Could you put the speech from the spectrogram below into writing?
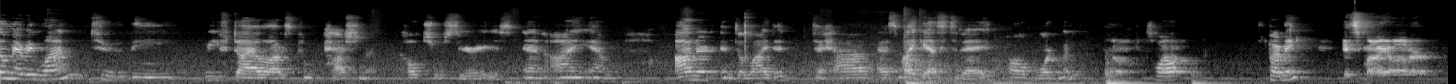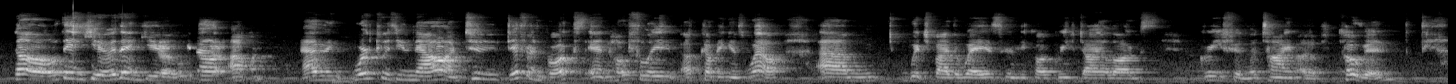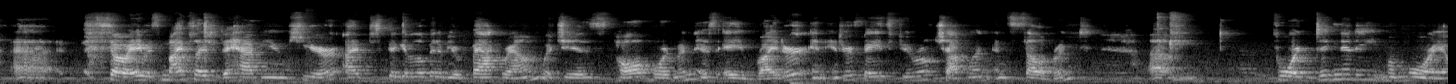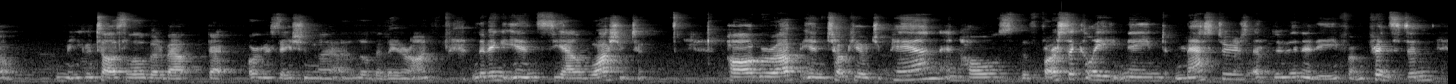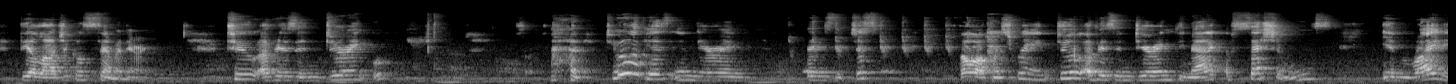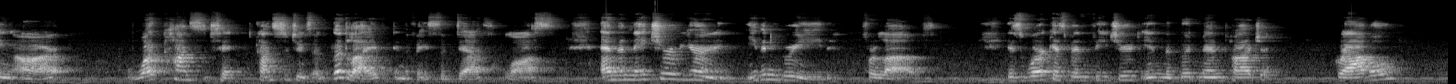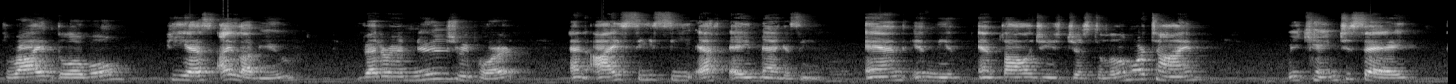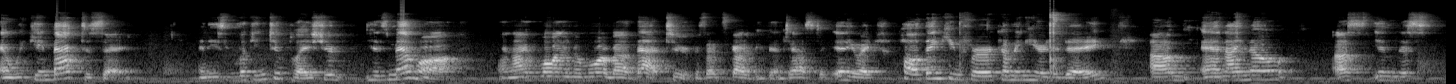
Welcome, everyone, to the Grief Dialogues Compassionate Culture Series. And I am honored and delighted to have as my guest today Paul Boardman. No, it's my honor. Paul, pardon me? It's my honor. No, thank you, thank you. Yeah. Well, um, having worked with you now on two different books and hopefully upcoming as well, um, which, by the way, is going to be called Grief Dialogues Grief in the Time of COVID. Uh, so it was my pleasure to have you here. I'm just going to give a little bit of your background, which is Paul Boardman is a writer and interfaith funeral chaplain and celebrant um, for Dignity Memorial. I mean, you can tell us a little bit about that organization uh, a little bit later on. Living in Seattle, Washington. Paul grew up in Tokyo, Japan, and holds the farcically named Masters of Divinity from Princeton Theological Seminary. Two of his enduring, oop, sorry. two of his enduring things that just fell off my screen. Two of his enduring thematic obsessions in writing are what constitute, constitutes a good life in the face of death, loss, and the nature of yearning, even greed, for love. His work has been featured in the Good Men Project, Gravel, Thrive Global, P.S. I Love You, Veteran News Report, and ICCFA Magazine. And in the anthologies Just a Little More Time, We Came to Say, and We Came Back to Say. And he's looking to place your, his memoir. And I want to know more about that too, because that's got to be fantastic. Anyway, Paul, thank you for coming here today. Um, and I know us in this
